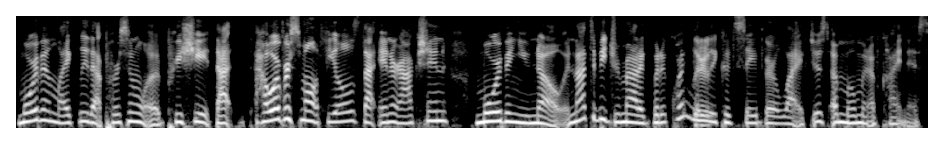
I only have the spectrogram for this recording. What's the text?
more than likely that person will appreciate that, however small it feels, that interaction more than you know. And not to be dramatic, but it quite literally could save their life, just a moment of kindness.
